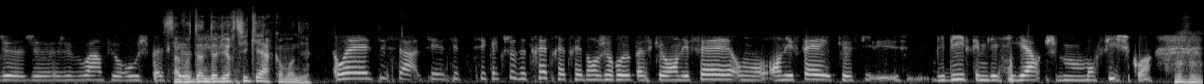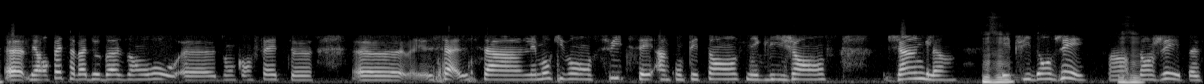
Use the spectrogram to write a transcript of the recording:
je, je, vois un peu rouge. Parce ça vous donne de l'urticaire, comme on dit. Oui, c'est ça. C'est quelque chose de très, très, très dangereux parce qu'en effet, en effet, que Bibi fume des cigares, je m'en fiche, quoi. Mhm. Euh, mais en fait, ça va de bas en haut. Euh, donc, en fait, ça, ça, les mots qui vont ensuite, c'est incompétence, négligence, jungle. Mhm. Et puis danger, hein, mhm. danger, parce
